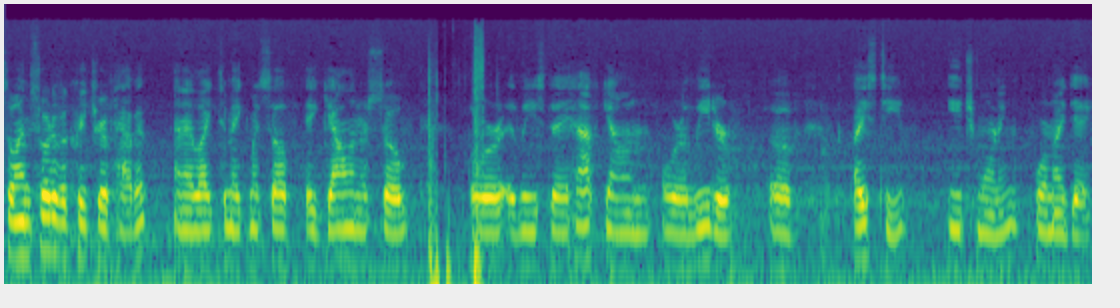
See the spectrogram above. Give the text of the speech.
So I'm sort of a creature of habit, and I like to make myself a gallon or so, or at least a half gallon or a liter of iced tea each morning for my day.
